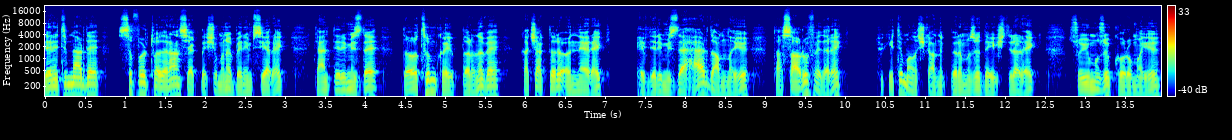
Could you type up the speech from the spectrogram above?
denetimlerde sıfır tolerans yaklaşımını benimseyerek, kentlerimizde dağıtım kayıplarını ve kaçakları önleyerek, evlerimizde her damlayı tasarruf ederek, tüketim alışkanlıklarımızı değiştirerek suyumuzu korumayı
